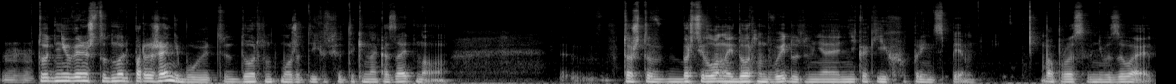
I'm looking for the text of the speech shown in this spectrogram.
Мгм. Тут не уверен, что ноль поражений будет. Дортмунд может их все-таки наказать, но э, то, что Барселона и Дортмунд выйдут, у меня никаких, в принципе, вопросов не вызывает.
